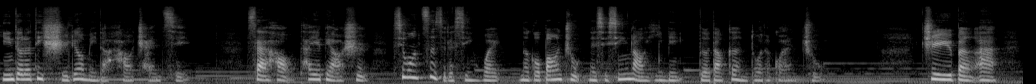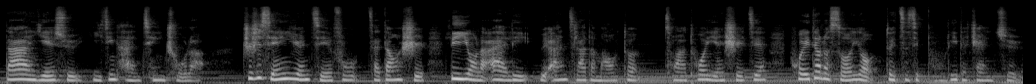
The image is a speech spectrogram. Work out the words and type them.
赢得了第十六名的好成绩。赛后，她也表示希望自己的行为能够帮助那些新老移民得到更多的关注。至于本案，答案也许已经很清楚了，只是嫌疑人杰夫在当时利用了艾丽与安吉拉的矛盾，从而拖延时间，毁掉了所有对自己不利的证据。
